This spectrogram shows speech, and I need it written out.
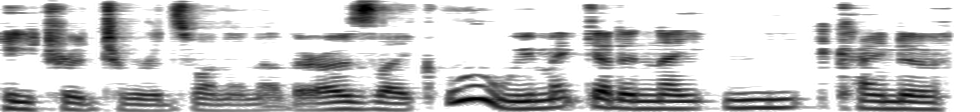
hatred towards one another. I was like, ooh, we might get a neat kind of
